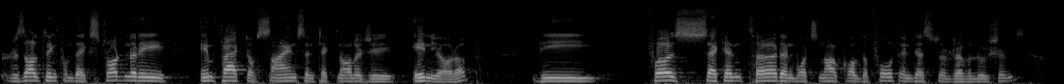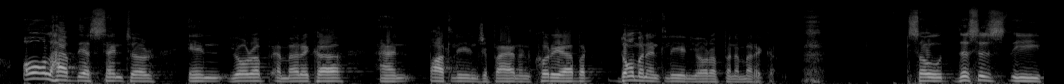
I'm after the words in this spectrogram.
resulting from the extraordinary impact of science and technology in Europe. The first, second, third, and what's now called the fourth industrial revolutions all have their center in Europe, America, and partly in Japan and Korea, but dominantly in Europe and America. so this is the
